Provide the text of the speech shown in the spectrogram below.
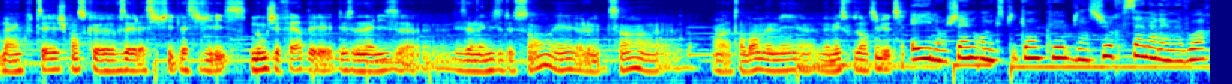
bah écoutez, je pense que vous avez la syphilis. La syphilis. Donc j'ai fait des, des, analyses, des analyses de sang, et le médecin en attendant me met sous antibiotiques. Et il enchaîne en m'expliquant que bien sûr ça n'a rien à voir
